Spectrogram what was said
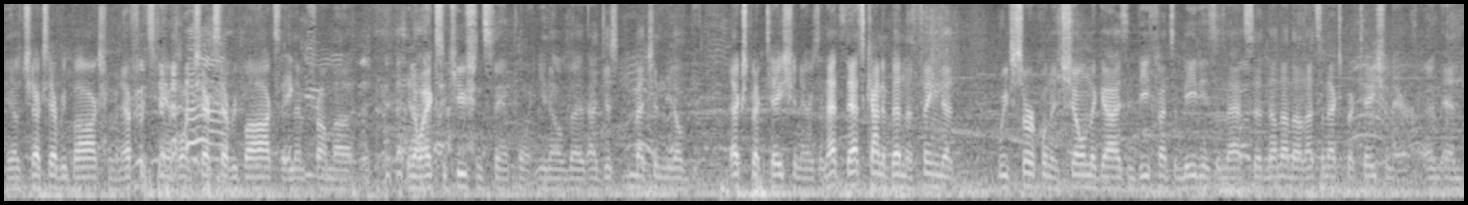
you know, checks every box. From an effort standpoint, checks every box, and then from a you know execution standpoint, you know, that I just mentioned, you know, expectation errors, and that's that's kind of been the thing that we've circled and shown the guys in defensive meetings, and that said, no, no, no, that's an expectation error, and and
